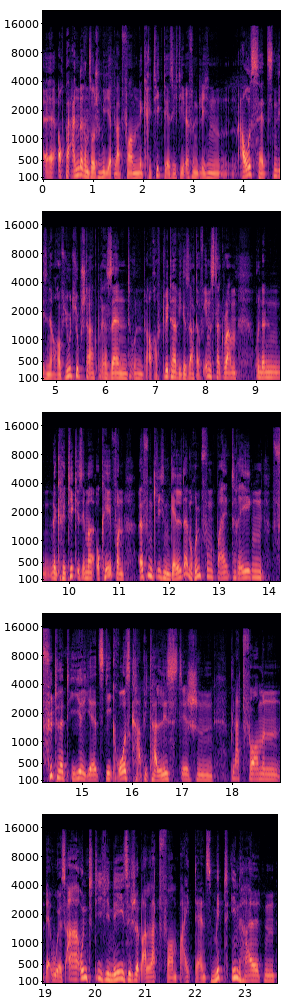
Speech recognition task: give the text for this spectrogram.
äh, auch bei anderen Social Media Plattformen eine Kritik, der sich die öffentlichen aussetzen. Die sind ja auch auf YouTube stark präsent und auch auf Twitter, wie gesagt, auf Instagram. Und dann eine Kritik ist immer, okay, von öffentlichen Geldern, Rundfunkbeiträgen füttert ihr jetzt die großkapitalistischen Plattformen der USA und die chinesische Plattform ByteDance mit Inhalten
